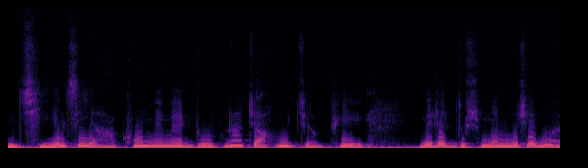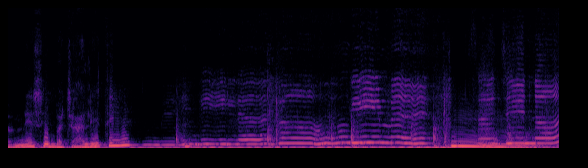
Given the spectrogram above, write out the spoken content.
झील सी आँखों में मैं डूबना चाहूँ जब भी मेरे दुश्मन मुझे मरने से बचा लेते हैं। मेहंदी लगाऊँगी मैं सजना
